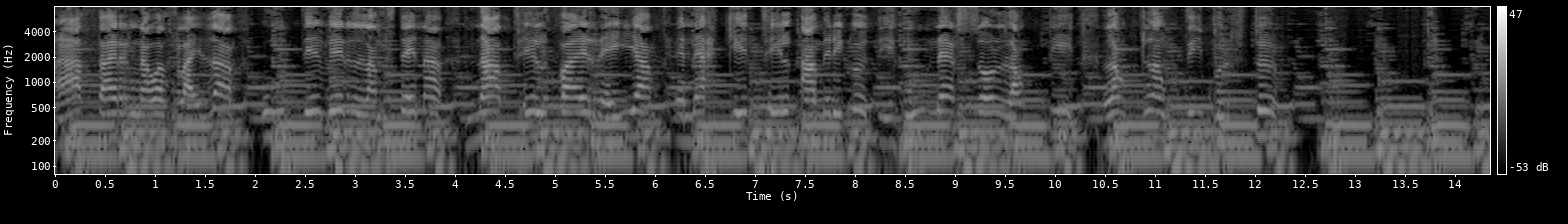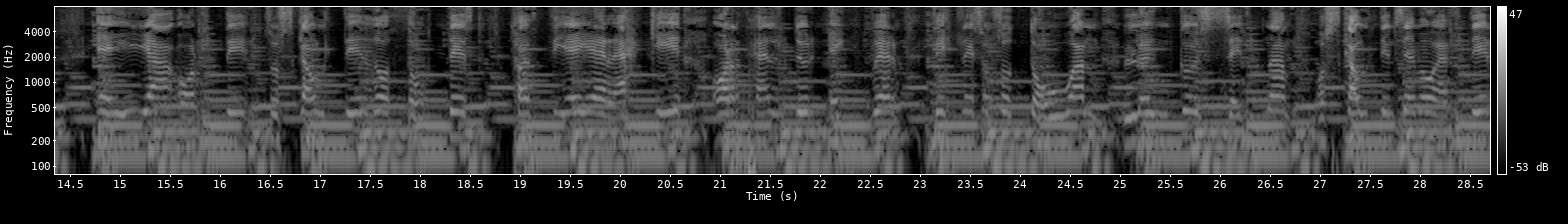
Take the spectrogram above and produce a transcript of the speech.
að þær ná að flæða út yfir landsteina ná til Færeia en ekki til Ameríku því hún er svo langt í, langt, langt í burtu. Eia orti svo skáldið og þóttist því ég er ekki orð heldur einhver vittleis og svo dóa hann löngu setna og skáldin sem á eftir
